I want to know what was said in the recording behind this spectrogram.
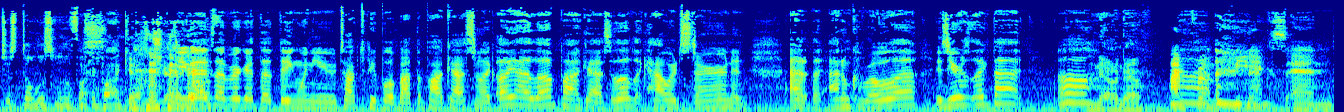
just don't listen to the fucking podcast. Jack do you guys ever get that thing when you talk to people about the podcast and you're like, oh yeah, I love podcasts. I love like Howard Stern and Ad- Adam Carolla. Is yours like that? Oh, No, no. I'm uh. from Phoenix, and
